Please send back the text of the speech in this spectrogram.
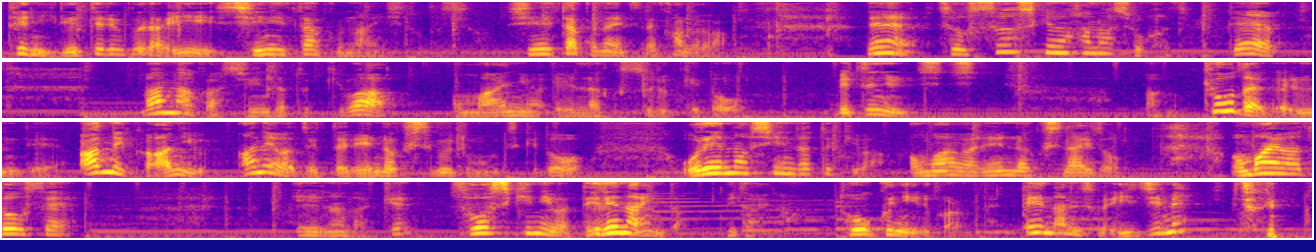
手に入れてるぐらい死にたくない人たち死にたくないんですね彼は。で葬式の話を始めてママが死んだ時はお前には連絡するけど別にあの兄弟がいるんで姉か兄姉は絶対連絡してくると思うんですけど俺の死んだ時はお前は連絡しないぞ。お前はどうせえー、なんだっけ葬式には出れないんだみたいな遠くにいるからみたいな。えー、何それいじめ？みたいな。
